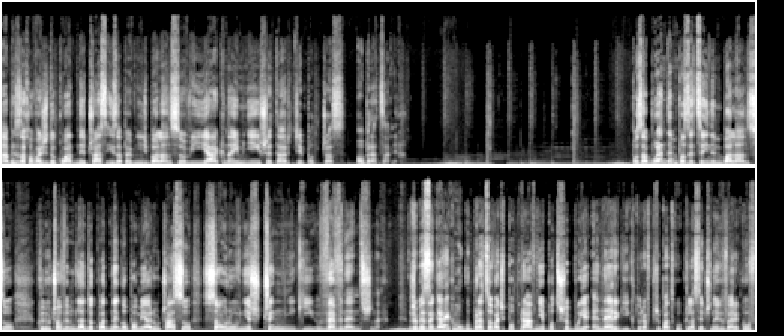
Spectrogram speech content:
aby zachować dokładny czas i zapewnić balansowi jak najmniejsze tarcie podczas obracania. Poza błędem pozycyjnym balansu, kluczowym dla dokładnego pomiaru czasu są również czynniki wewnętrzne. Żeby zegarek mógł pracować poprawnie, potrzebuje energii, która w przypadku klasycznych werków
